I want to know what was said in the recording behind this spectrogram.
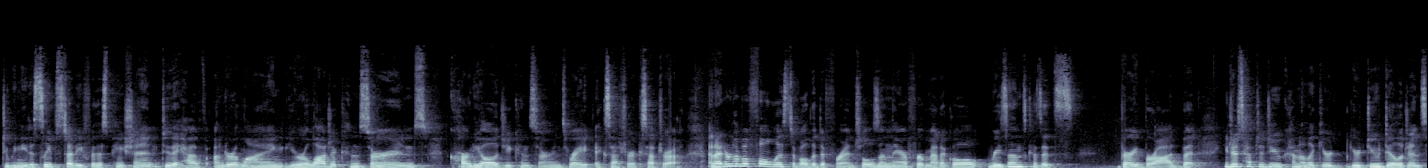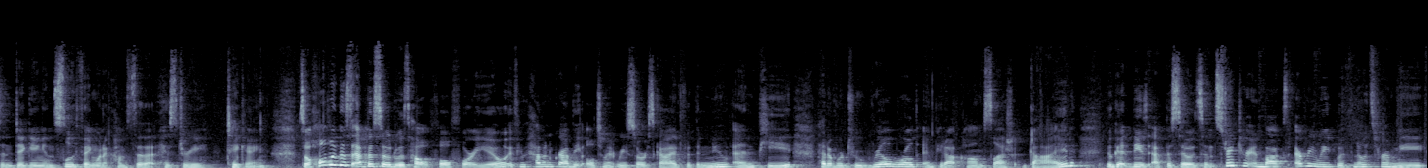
do we need a sleep study for this patient? Do they have underlying urologic concerns, cardiology concerns, right, et cetera, et cetera? And I don't have a full list of all the differentials in there for medical reasons because it's very broad, but you just have to do kind of like your, your due diligence and digging and sleuthing when it comes to that history taking. So hopefully this episode was helpful for you. If you haven't grabbed the ultimate resource guide for the new NP, head over to realworldnp.com slash guide. You'll get these episodes sent straight to your inbox every week with notes from me,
